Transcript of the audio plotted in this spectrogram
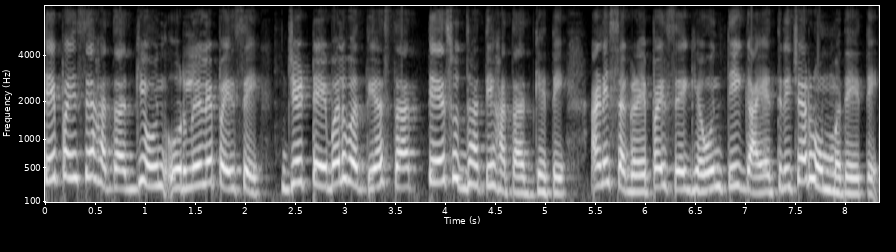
ते पैसे हातात घेऊन उरलेले पैसे जे टेबलवरती असतात ते सुद्धा ती हातात घेते आणि सगळे पैसे घेऊन ती गायत्रीच्या रूममध्ये येते.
